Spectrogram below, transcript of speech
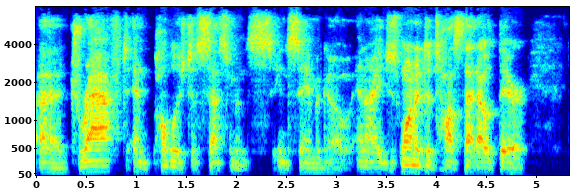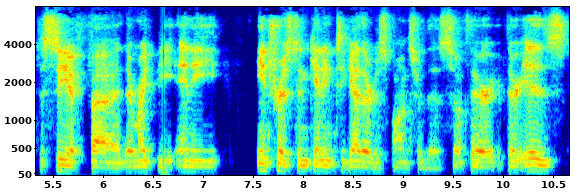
uh, draft and published assessments in Samigo, and I just wanted to toss that out there to see if uh, there might be any interest in getting together to sponsor this. So if there if there is,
